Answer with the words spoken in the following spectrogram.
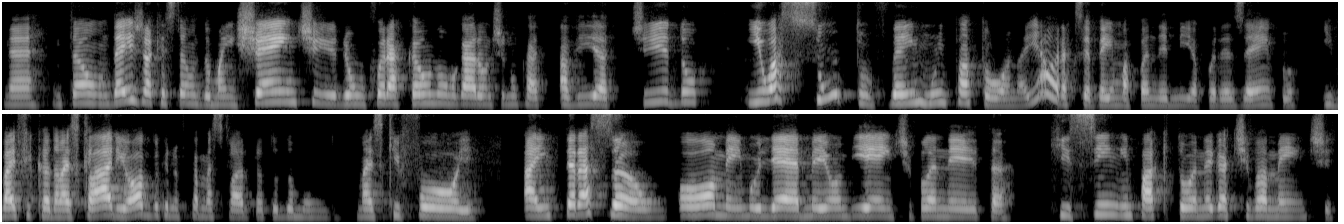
né? Então desde a questão de uma enchente, de um furacão num lugar onde nunca havia tido, e o assunto vem muito à tona. E a hora que você vem uma pandemia, por exemplo, e vai ficando mais claro, e óbvio que não fica mais claro para todo mundo, mas que foi a interação homem, mulher, meio ambiente, planeta, que sim impactou negativamente,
